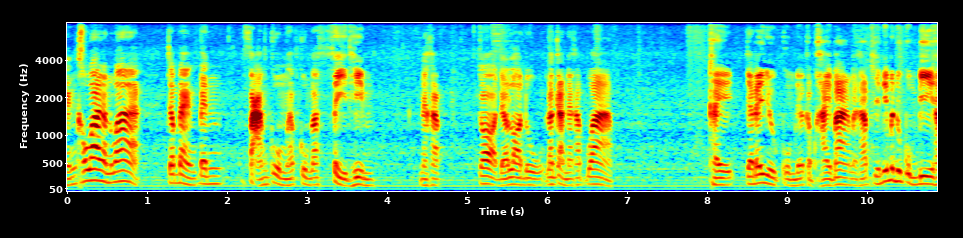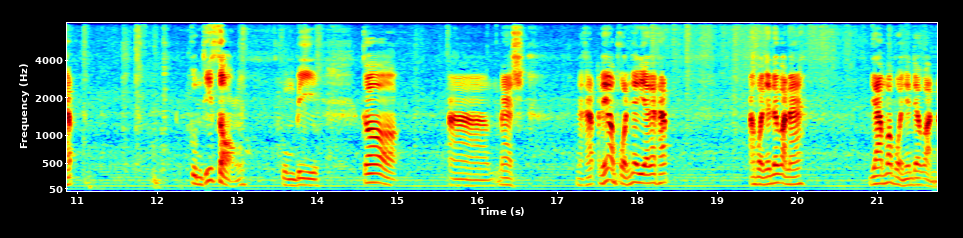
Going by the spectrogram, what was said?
เห็นเขาว่ากันว่าจะแบ่งเป็น 3 กลุ่มครับ กลุ่มละ 4 ทีมนะครับ ก็เดี๋ยวรอดูแล้วกันนะครับว่า ใครจะได้อยู่กลุ่มเดียวกับใครบ้างนะครับทีนี้มาดูกลุ่ม B ครับ กลุ่มที่ 2 กลุ่ม B ก็อ่าแมชนะครับ อันนี้เอาผลอย่างเดียวนะครับ เอาผลอย่างเดียวก่อนนะย้ำว่าผลอย่างเดียวก่อน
